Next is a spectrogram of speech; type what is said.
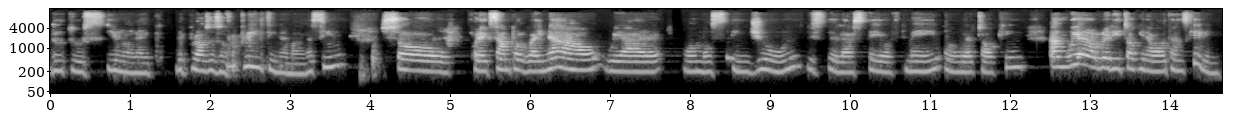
due to, you know, like the process of printing a magazine. So, for example, right now we are almost in June. This is the last day of May when we're talking. And we are already talking about Thanksgiving,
